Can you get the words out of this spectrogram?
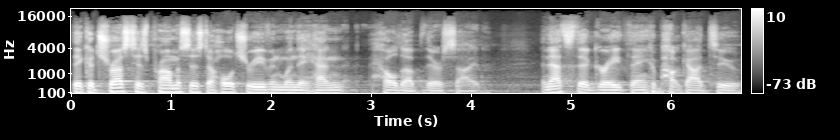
they could trust his promises to hold true even when they hadn't held up their side. And that's the great thing about God, too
